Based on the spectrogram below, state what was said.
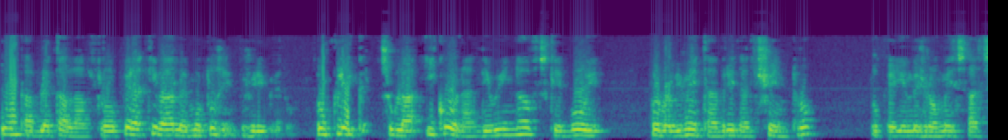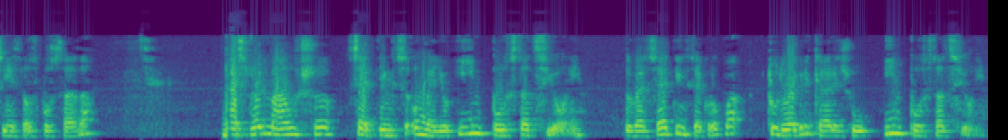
un tablet all'altro. Per attivarlo è molto semplice, ripeto. Un clic sulla icona di Windows che voi probabilmente avrete al centro, ok, io invece l'ho messa a sinistra, l'ho spostata, Verso del mouse settings o meglio impostazioni. Dov'è il settings? Eccolo qua. Tu dovrai cliccare su impostazioni.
